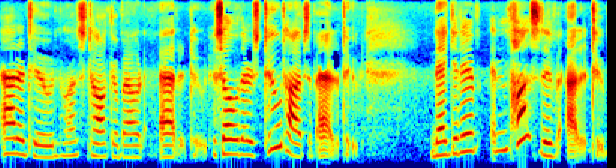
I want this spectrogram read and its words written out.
Attitude. Let's talk about attitude. So, there's two types of attitude negative and positive attitude.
